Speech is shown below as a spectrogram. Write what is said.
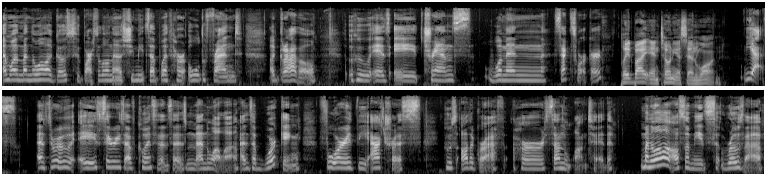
And when Manuela goes to Barcelona, she meets up with her old friend, Agrado, who is a trans woman sex worker. Played by Antonia San Juan. Yes. And through a series of coincidences, Manuela ends up working for the actress whose autograph her son wanted. Manuela also meets Rosa,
